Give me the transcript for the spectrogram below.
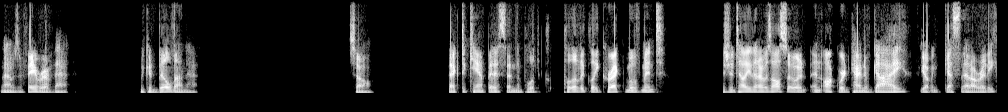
And I was in favor of that. We could build on that. So back to campus and the polit- politically correct movement. I should tell you that I was also an, an awkward kind of guy, if you haven't guessed that already.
